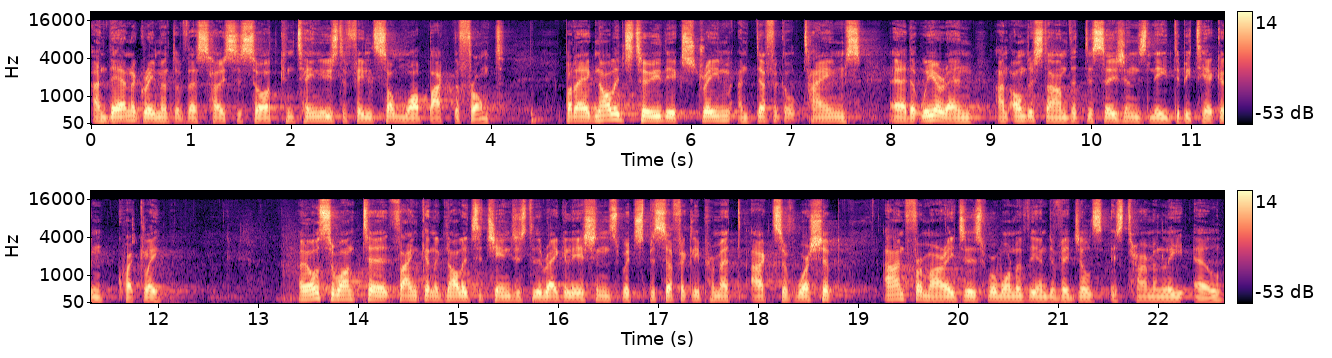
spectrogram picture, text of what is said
and then agreement of this House is sought continues to feel somewhat back the front. But I acknowledge too the extreme and difficult times uh, that we are in and understand that decisions need to be taken quickly. I also want to thank and acknowledge the changes to the regulations which specifically permit acts of worship and for marriages where one of the individuals is terminally ill.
